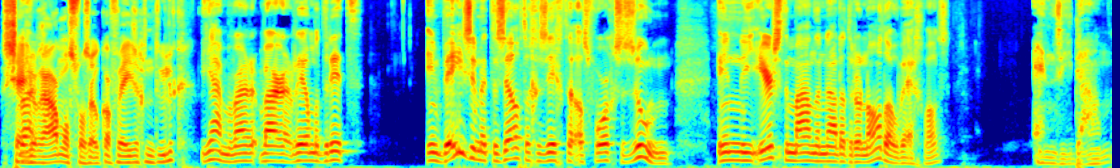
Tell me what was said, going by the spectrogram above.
Sergio Waar- Ramos was ook afwezig natuurlijk. Ja, maar waar, waar Real Madrid in wezen met dezelfde gezichten als vorig seizoen... in die eerste maanden nadat Ronaldo weg was... en Zidane,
